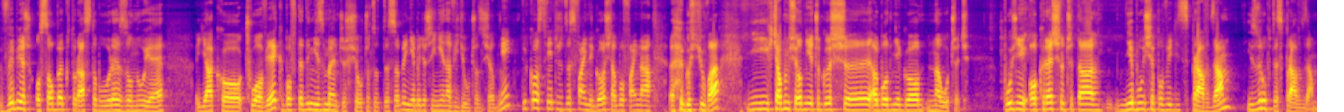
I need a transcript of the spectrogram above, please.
wybierz osobę, która z Tobą rezonuje, jako człowiek, bo wtedy nie zmęczysz się ucząc od tej osoby nie będziesz jej nienawidził ucząc się od niej, tylko stwierdzisz, że to jest fajny gość albo fajna e, gościuwa i chciałbym się od niej czegoś e, albo od niego nauczyć. Później określ, czy ta, nie bój się powiedzieć sprawdzam i zrób te sprawdzam.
